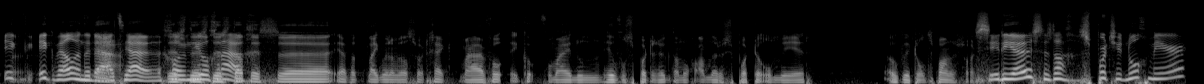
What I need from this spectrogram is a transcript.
Ik, ik wel inderdaad, ja, gewoon dus, heel dus graag. dat is, eh, ja, dat lijkt me dan wel een soort gek. Maar voor, ik, voor mij doen heel veel sporters ook dan nog andere sporten om weer, ook weer te ontspannen. Soort. Serieus? Dus dan sport je nog meer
